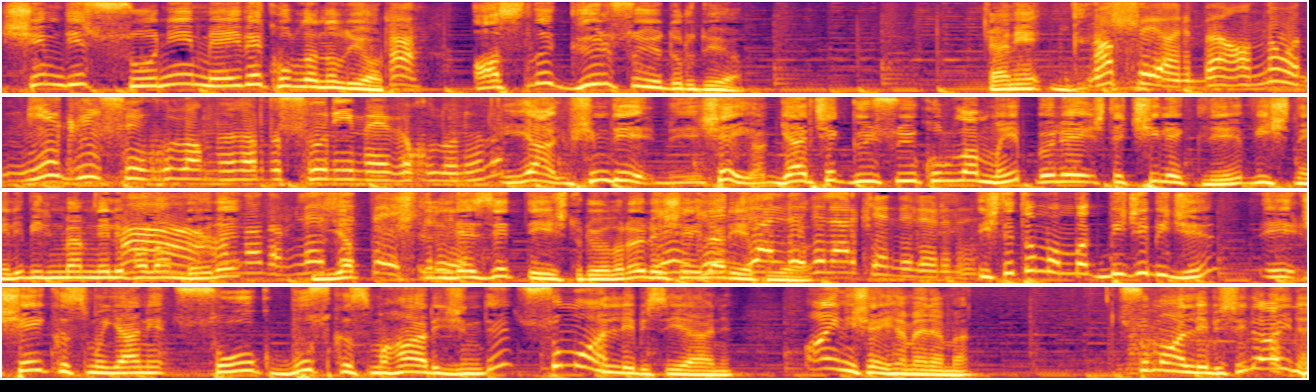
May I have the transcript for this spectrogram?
Şimdi suni meyve kullanılıyor. Ha. Aslı gül suyudur diyor. Yani Nasıl yani ben anlamadım. Niye gül suyu kullanmıyorlar da suni meyve kullanıyorlar? ya şimdi şey gerçek gül suyu kullanmayıp böyle işte çilekli, vişneli bilmem neli Ha, falan böyle anladım. Lezzet değiştiriyor. lezzet değiştiriyorlar. Öyle Gül şeyler gül yapıyor. Güncellediler kendilerini. İşte tamam bak bici bici e, şey kısmı yani soğuk buz kısmı haricinde su muhallebisi yani. Aynı şey hemen hemen. Su muhallebisiyle aynı.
